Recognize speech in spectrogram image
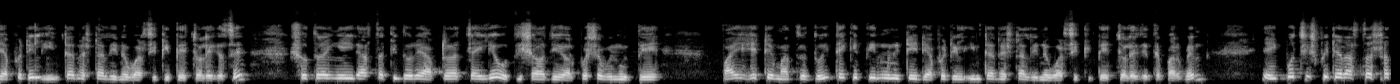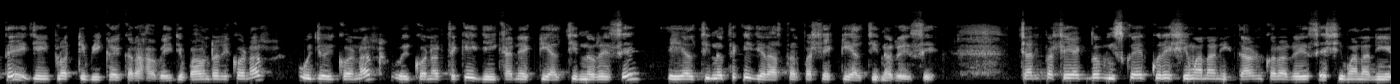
ড্যাফোডিল ইন্টারন্যাশনাল ইউনিভার্সিটিতে চলে গেছে। সুতরাং এই রাস্তাটি ধরে আপনারা চাইলে অতি সহজে অল্প সময়ের মধ্যে পায়ে হেঁটে মাত্র দুই থেকে তিন মিনিটে ড্যাফোডিল ইন্টারন্যাশনাল ইউনিভার্সিটিতে চলে যেতে পারবেন। এই পঁচিশ ফিটের রাস্তার সাথে যে এই প্লটটি বিক্রয় করা হবে, এই যে বাউন্ডারি কর্নার ওই যে ওই কর্নার ওই কর্নার থেকে এই যে এখানে একটি এল চিহ্ন রয়েছে, এই এল চিহ্ন থেকে যে রাস্তার পাশে একটি এল চিহ্ন রয়েছে। চারিপাশে একদম স্কোয়ার করে সীমানা নির্ধারণ করা রয়েছে। সীমানা নিয়ে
